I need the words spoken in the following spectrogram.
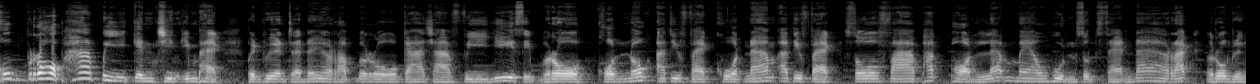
ครบรอบ 5 ปีเกนชิน Impact เพื่อนๆ จะได้รับโรกาชาฟรี 20 โร ขนนกอาร์ติแฟกขวดน้ำอาร์ติแฟกโซฟาพักผ่อนและแมวหุ่นสุดแสนน่ารัก รวมถึง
